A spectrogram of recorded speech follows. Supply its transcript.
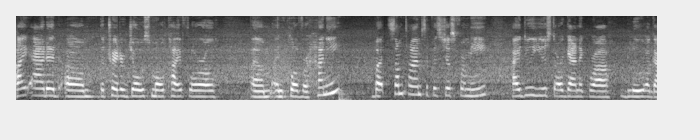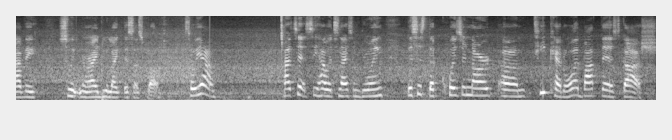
I added um, the Trader Joe's multi-floral um, and clover honey but sometimes if it's just for me I do use the organic raw blue agave sweetener I do like this as well. So yeah that's it. See how it's nice and brewing? This is the Cuisinart um, tea kettle. I bought this gosh.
